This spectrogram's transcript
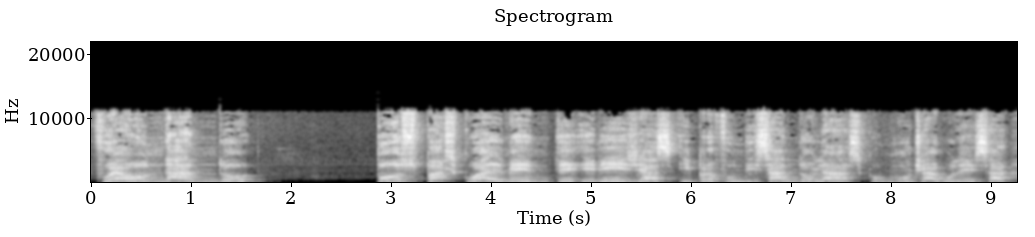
fue ahondando pospascualmente en ellas y profundizándolas con mucha agudeza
